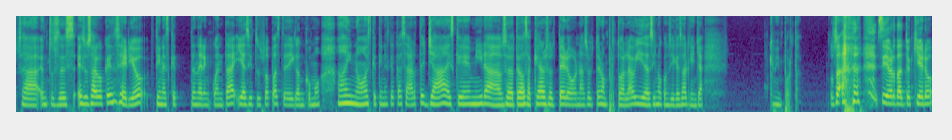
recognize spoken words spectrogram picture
O sea, entonces eso es algo que en serio tienes que tener en cuenta y así tus papás te digan como, ay no, es que tienes que casarte ya, es que mira, o sea, te vas a quedar solterona, solterón por toda la vida si no consigues a alguien ya. ¿Qué me importa? O sea, si de verdad yo quiero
